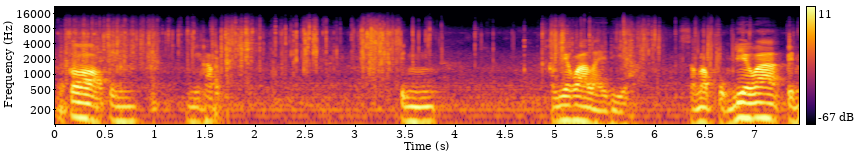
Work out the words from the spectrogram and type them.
แล้วก็เป็นนี่ครับ เป็นเขาเรียกว่าอะไรดีอะ สำหรับผมเรียกว่าเป็น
